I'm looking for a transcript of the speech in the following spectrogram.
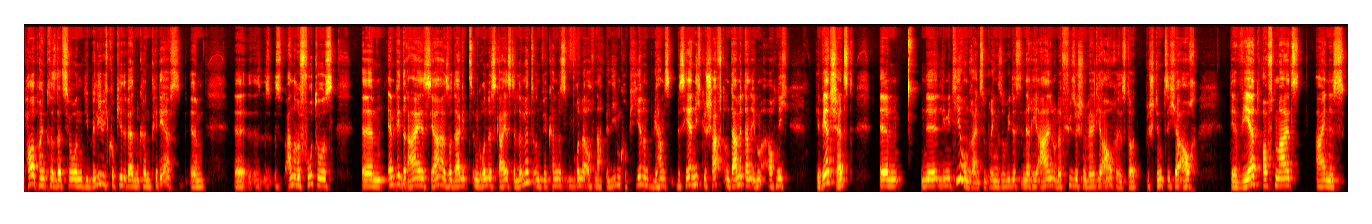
PowerPoint-Präsentationen, die beliebig kopiert werden können, PDFs, ähm, äh, andere Fotos, ähm, MP3s, ja, also da gibt es im Grunde Sky is the limit und wir können das im Grunde auch nach Belieben kopieren und wir haben es bisher nicht geschafft und damit dann eben auch nicht gewertschätzt, ähm, eine Limitierung reinzubringen, so wie das in der realen oder physischen Welt ja auch ist. Dort bestimmt sich ja auch der Wert oftmals eines,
